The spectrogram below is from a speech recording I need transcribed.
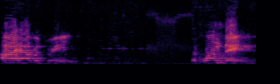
I have a dream that one day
